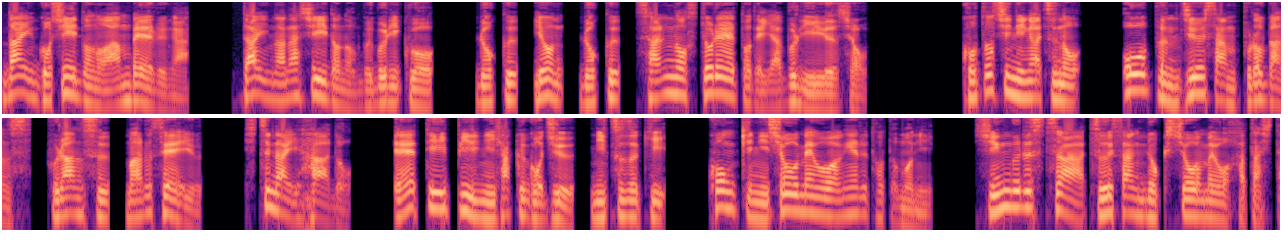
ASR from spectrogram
第5シードのアンベールが、第7シードのブブリクを、6、4、6、3のストレートで破り優勝。今年2月の。オープン13プロバンス、フランス、マルセイユ、室内ハード、ATP250 に続き、今季2勝目を挙げるとともに、シングルスツアー通算6勝目を果たした。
